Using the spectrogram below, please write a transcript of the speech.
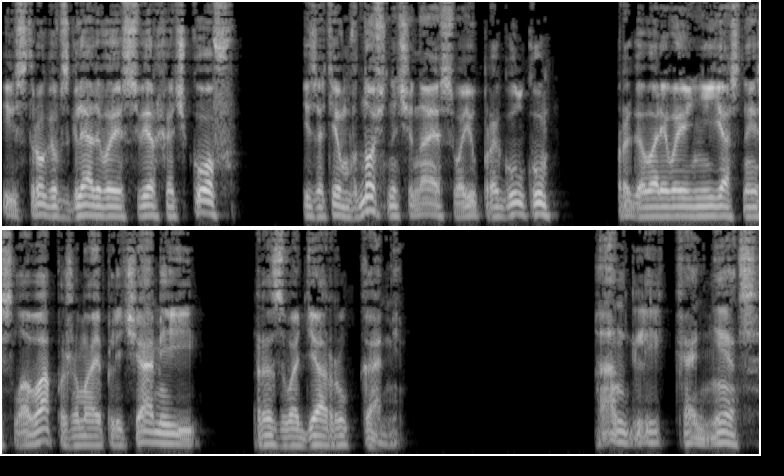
и строго взглядывая сверх очков, и затем вновь начиная свою прогулку проговаривая неясные слова, пожимая плечами и разводя руками. «Англии конец,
